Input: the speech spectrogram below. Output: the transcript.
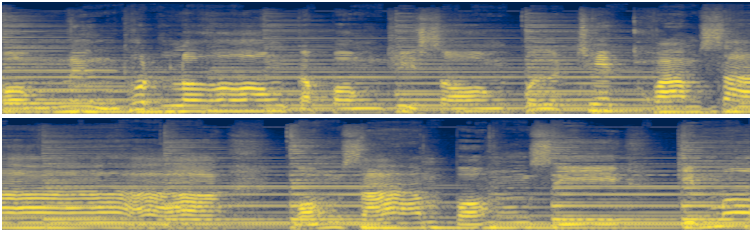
ป๋องหนึ่งทดลองกระป๋องที่สองเปิดเช็คความสาป๋องสามป๋องสี่กินหม้อ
